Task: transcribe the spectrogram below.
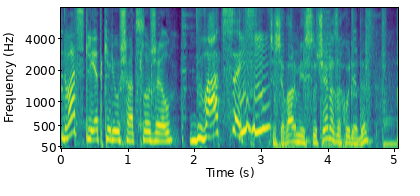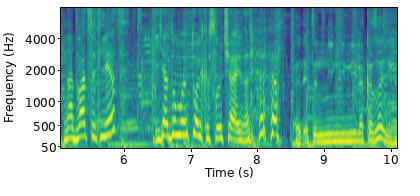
20 лет Кирюша отслужил. 20 Слушай, в армии случайно заходят, да? На 20 лет? Я думаю, только случайно. Э, Это не, не- не наказание.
